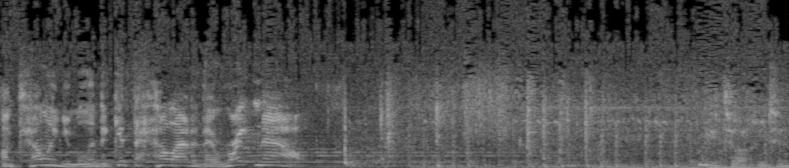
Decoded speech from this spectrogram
I'm telling you, Melinda, get the hell out of there right now. Who are you talking to?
